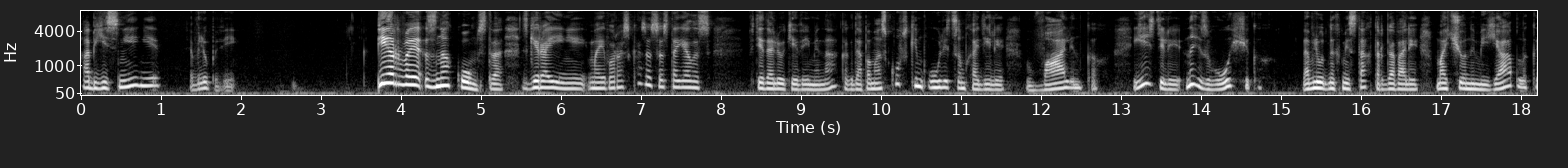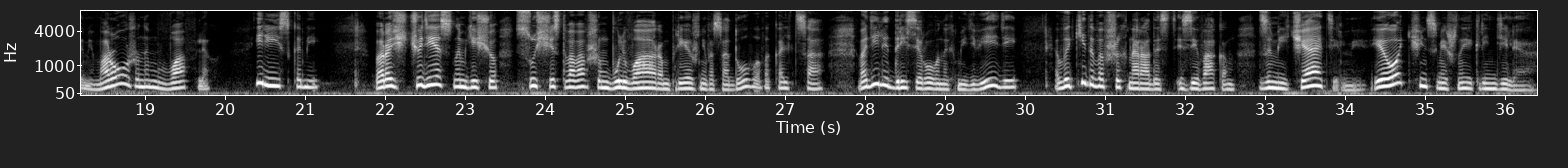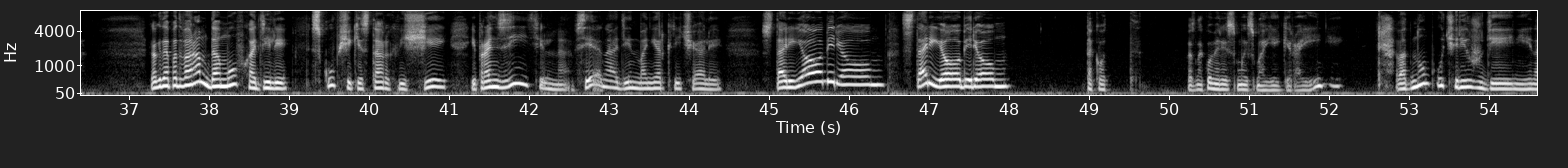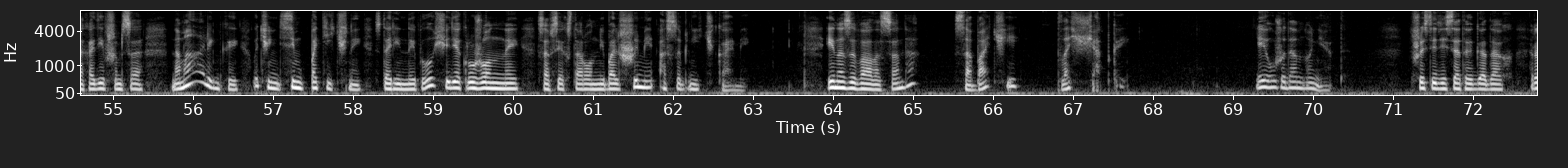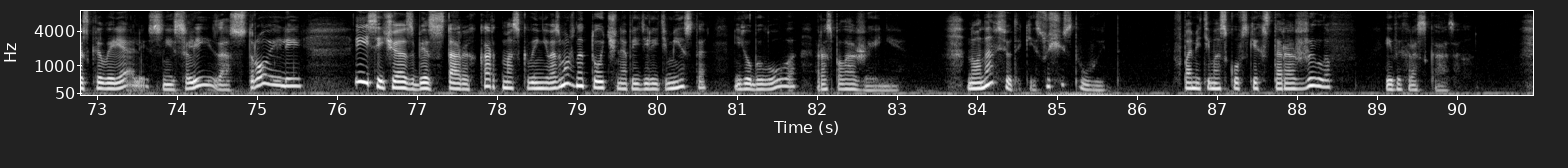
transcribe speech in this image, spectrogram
Объяснение в любви. Первое знакомство с героиней моего рассказа состоялось в те далекие времена, когда по московским улицам ходили в валенках, ездили на извозчиках, а в местах торговали мочеными яблоками, мороженым в вафлях, и рисками, по расчудесным еще существовавшим бульварам прежнего Садового кольца водили дрессированных медведей, выкидывавших на радость зевакам замечательные и очень смешные кренделя. Когда по дворам домов ходили скупщики старых вещей и пронзительно все на один манер кричали «Старье берем! Старье берем!» Так вот, познакомились мы с моей героиней в одном учреждении, находившемся на маленькой, очень симпатичной старинной площади, окруженной со всех сторон небольшими особнячками. И называлась она «Собачьей площадкой». Ее уже давно нет. В 60-х годах расковыряли, снесли, застроили, и сейчас без старых карт Москвы невозможно точно определить место ее былого расположения. Но она все-таки существует в памяти московских старожилов и в их рассказах.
